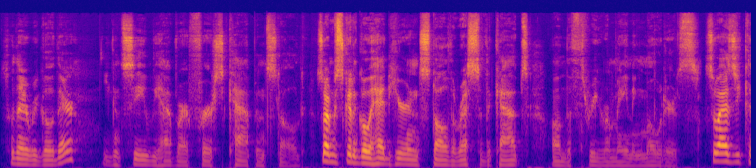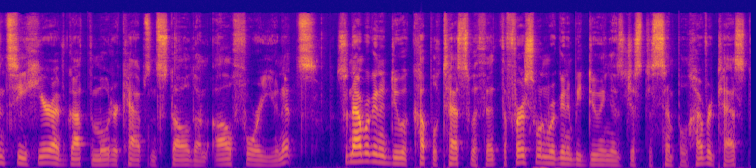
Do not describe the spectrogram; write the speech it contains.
So there we go there. You can see we have our first cap installed. So I'm just going to go ahead here and install the rest of the caps on the three remaining motors. So as you can see here, I've got the motor caps installed on all four units. So now we're going to do a couple tests with it. The first one we're going to be doing is just a simple hover test.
